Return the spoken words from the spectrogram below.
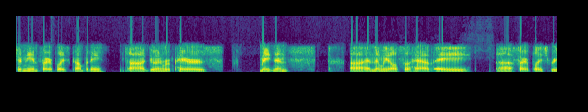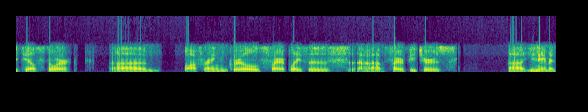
chimney and fireplace company uh, doing repairs, maintenance, uh, and then we also have a uh, fireplace retail store um, offering grills, fireplaces, uh, fire features, uh, you name it.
